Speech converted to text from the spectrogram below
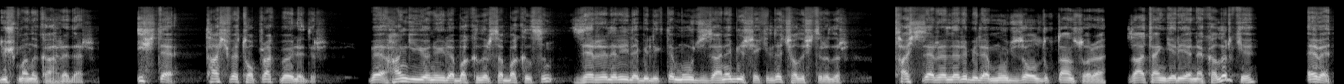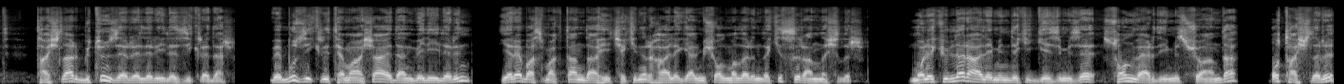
düşmanı kahreder. İşte taş ve toprak böyledir. Ve hangi yönüyle bakılırsa bakılsın zerreleriyle birlikte mucizane bir şekilde çalıştırılır. Taş zerreleri bile mucize olduktan sonra zaten geriye ne kalır ki? Evet, taşlar bütün zerreleriyle zikreder ve bu zikri temaşa eden velilerin yere basmaktan dahi çekinir hale gelmiş olmalarındaki sır anlaşılır. Moleküller alemindeki gezimize son verdiğimiz şu anda o taşları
